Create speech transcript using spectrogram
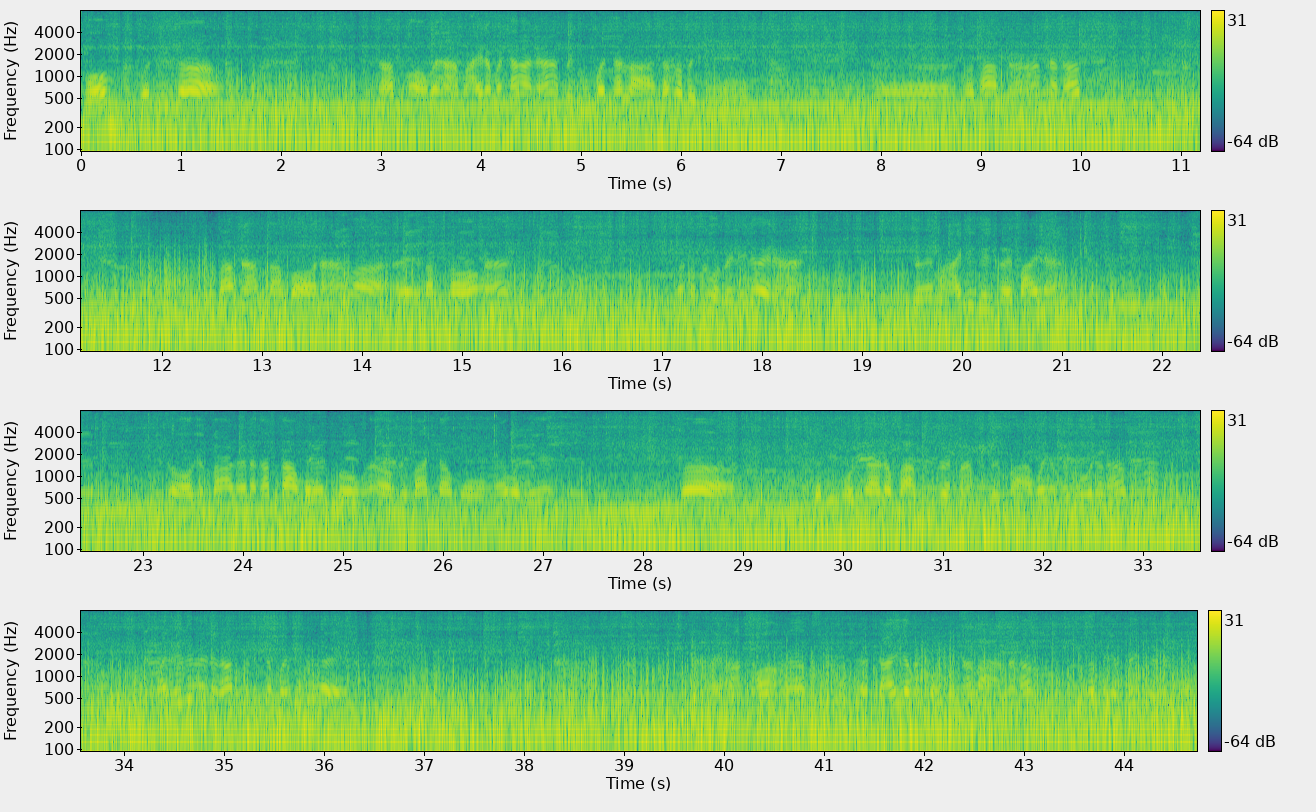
ครับผม วันนี้ก็ครับออกไปหาหมายธรรมชาตินะไปดูปลาฉลาดแล้วก็ไปดูสภาพน้ำนะครับสภาพน้ำตามบ่อนะว่าไอ้ลำคลองนะก็สำรวจไปเรื่อยๆนะเจอหมายที่เคยเคยไปนะก็ออกจากบ้านแล้วนะครับ9โมงตรงนะออกจากบ้าน9โมงนะวันนี้ ก็ จะมีผลงานเราฝากเพื่อนๆมั้งหรือเปล่าก็ยังไม่รู้นะครับ ไปเรื่อยๆนะครับวันจะไปเรื่อยๆไหลทางทองนะครับแต่ใจจะไปตกเป็นฉลากนะครับก็เตรียมให้เงินไปก่อา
